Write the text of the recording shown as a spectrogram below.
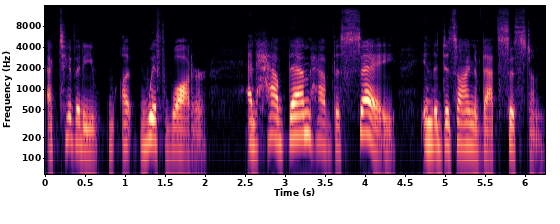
activity uh, with water and have them have the say in the design of that system.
